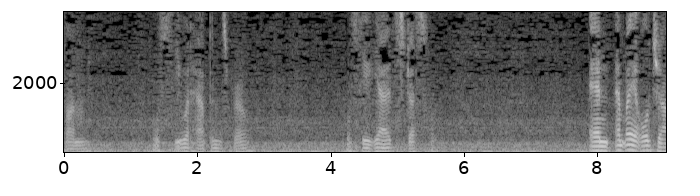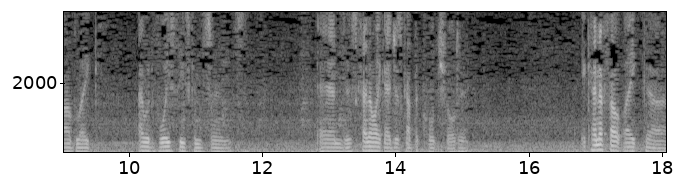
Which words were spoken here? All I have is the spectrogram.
fun. We'll see what happens, bro. We'll see. Yeah, it's stressful. And at my old job, like, I would voice these concerns. And it's kind of like I just got the cold shoulder it kind of felt like uh,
